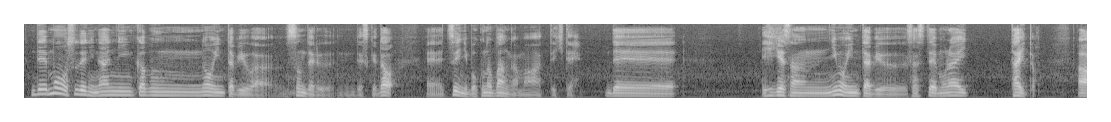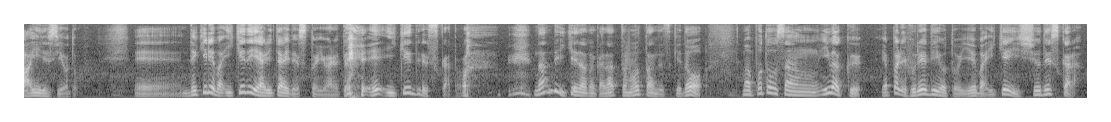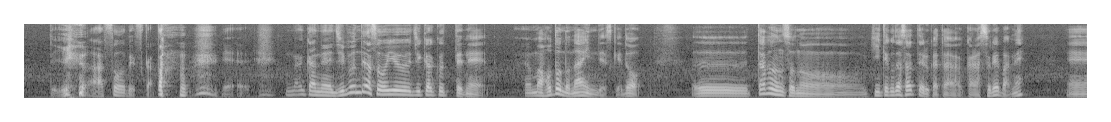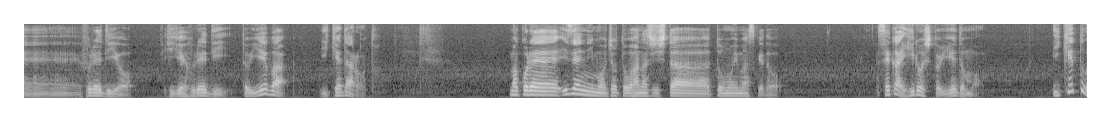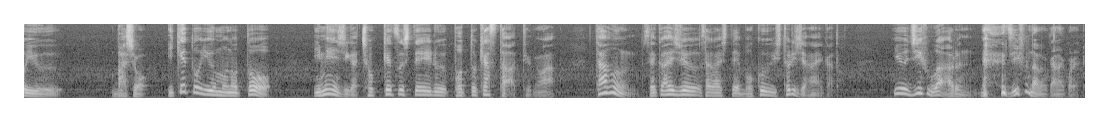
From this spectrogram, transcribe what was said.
でもうすでに何人か分のインタビューは済んでるんですけど、えー、ついに僕の番が回ってきてでヒゲさんにもインタビューさせてもらいたいとああいいですよと、えー、できれば池でやりたいですと言われて え池ですかと。なんで池なのかなと思ったんですけど、まあ、ポトフさん曰くやっぱりフレディオといえば池一周ですからっていう あそうですかと。えー、なんかね自分ではそういう自覚ってねまあほとんどないんですけどう多分その聞いてくださってる方からすればね、えー、フレディオヒゲフレディといえばヒゲだろうと。まあこれ以前にもちょっとお話ししたと思いますけど世界広しといえども池という場所池というものとイメージが直結しているポッドキャスターっていうのは多分世界中探して僕一人じゃないかと。いう自負はあるん 自負なのかなこれ。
